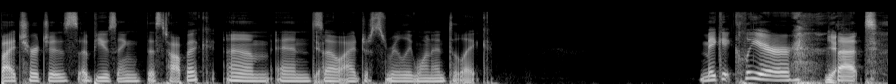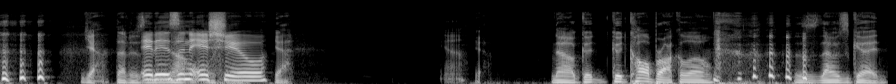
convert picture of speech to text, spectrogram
by churches abusing this topic. Um, and Yeah. so I just really wanted to like make it clear Yeah. that Yeah, that is it is an issue. Yeah. Yeah. Yeah. No, good good call, Broccolo. that, was, that was good.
